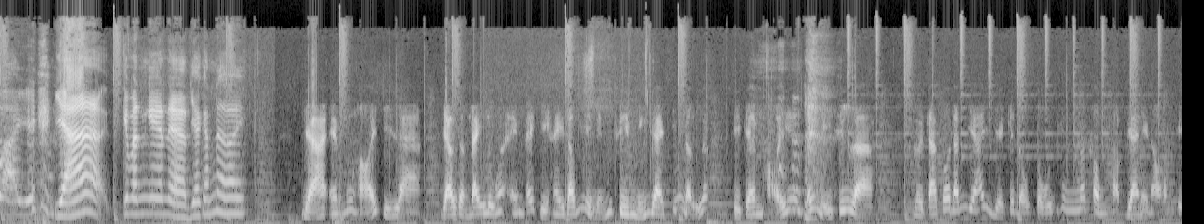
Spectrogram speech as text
hoài vậy? dạ, Kim Anh nghe nè, Gia Cánh ơi. dạ em muốn hỏi chị là dạo gần đây luôn á em thấy chị hay đóng những phim những vai thiếu nữ á thì cho em hỏi tế nhị xíu là người ta có đánh giá gì về cái độ tuổi nó không hợp vai này nọ không chị?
